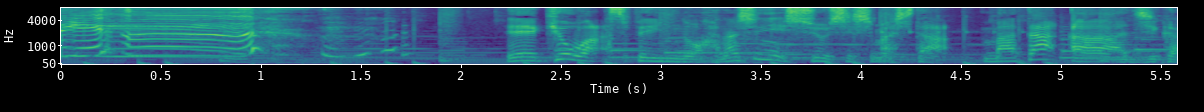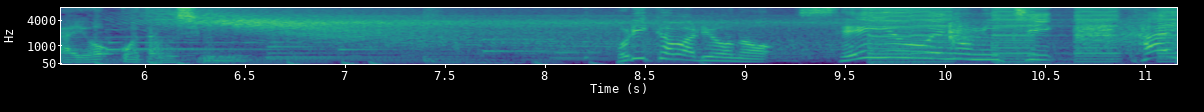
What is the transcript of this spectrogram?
いです。えー今日はスペインの話に終始しました。またあー次回をお楽しみに。堀川亮の声優への道回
